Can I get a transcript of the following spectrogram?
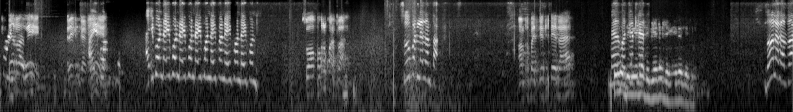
ఇద్దరు రా రే. రే గని అయిపోండి అయిపోండి అయిపోండి అయిపోండి అయిపోండి అయిపోండి అయిపోండి సూపర్ పట్రా. సూపర్ లేదంతా అంత బడ్జెట్ లేదా? లేదు బడ్జెట్ లేదు. దోల కదా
